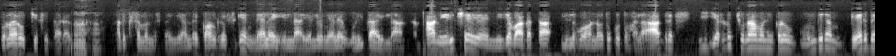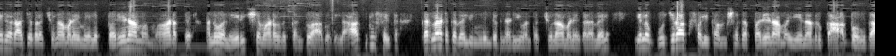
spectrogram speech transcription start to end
ಪುನರುಚ್ಚಿಸಿದ್ದಾರೆ. ಅದಕ್ಕೆ ಸಂಬಂಧಿಸಿದಂಗೆ. ಅಂದ್ರೆ ಕಾಂಗ್ರೆಸ್ಗೆ ನೆಲೆ ಇಲ್ಲ ಎಲ್ಲೂ ನೆಲೆ ಉಳಿತಾ ಇಲ್ಲ ಅಂತ. ಆ ನಿರೀಕ್ಷೆ ನಿಜವಾಗತ್ತಾ ಇಲ್ವೋ ಅನ್ನೋದು ಕುತೂಹಲ. ಆದ್ರೆ ಈ ಎರಡು ಚುನಾವಣೆಗಳು ಮುಂದಿನ ಬೇರೆ ಬೇರೆ ರಾಜ್ಯಗಳ ಚುನಾವಣೆ ಮೇಲೆ ಪರಿಣಾಮ ಮಾಡತ್ತೆ ಅನ್ನುವ ನಿರೀಕ್ಷೆ ಮಾಡೋದಕ್ಕಂತೂ ಆಗೋದಿಲ್ಲ. ಆದ್ರೂ ಸಹಿತ ಕರ್ನಾಟಕದಲ್ಲಿ ಮುಂದೆ ನಡೆಯುವಂತ ಚುನಾವಣೆಗಳ ಮೇಲೆ ಎಲ್ಲೋ ಗುಜರಾತ್ ಫಲಿತಾಂಶದ ಪರಿಣಾಮ ಏನಾದ್ರೂ ಆಗ್ಬಹುದಾ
